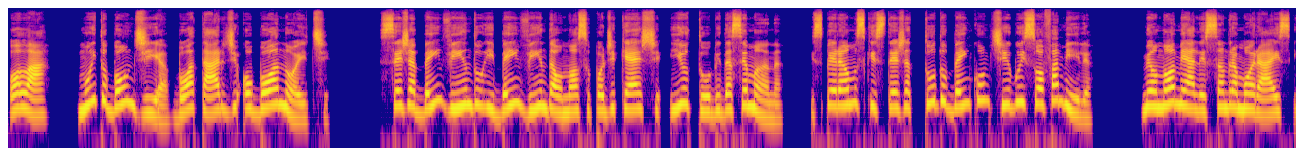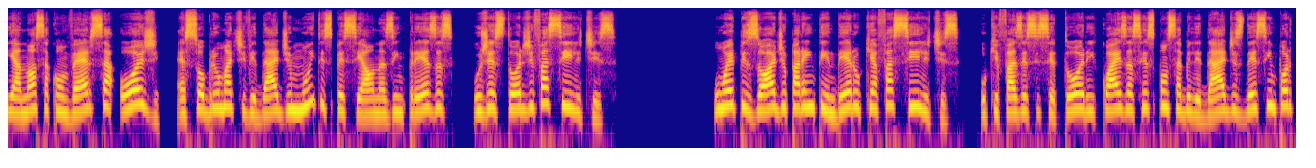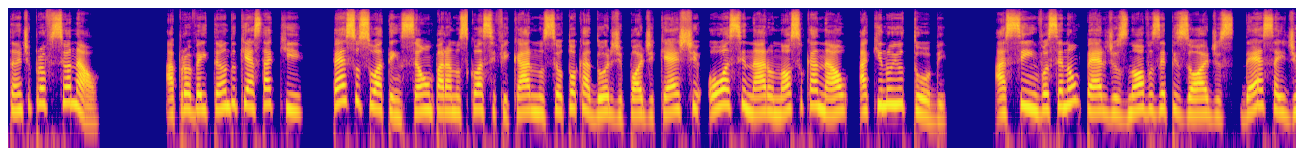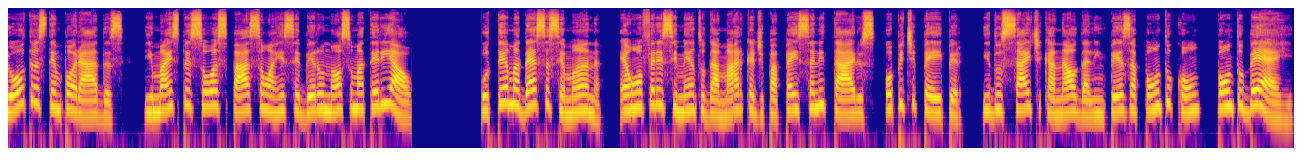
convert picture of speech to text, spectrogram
Olá, muito bom dia, boa tarde ou boa noite. Seja bem-vindo e bem-vinda ao nosso podcast YouTube da semana. Esperamos que esteja tudo bem contigo e sua família. Meu nome é Alessandra Moraes e a nossa conversa hoje é sobre uma atividade muito especial nas empresas, o gestor de facilities. Um episódio para entender o que é facilities, o que faz esse setor e quais as responsabilidades desse importante profissional. Aproveitando que está aqui, peço sua atenção para nos classificar no seu tocador de podcast ou assinar o nosso canal aqui no YouTube. Assim você não perde os novos episódios dessa e de outras temporadas, e mais pessoas passam a receber o nosso material. O tema dessa semana é um oferecimento da marca de papéis sanitários, Opti Paper, e do site canaldalimpeza.com.br.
